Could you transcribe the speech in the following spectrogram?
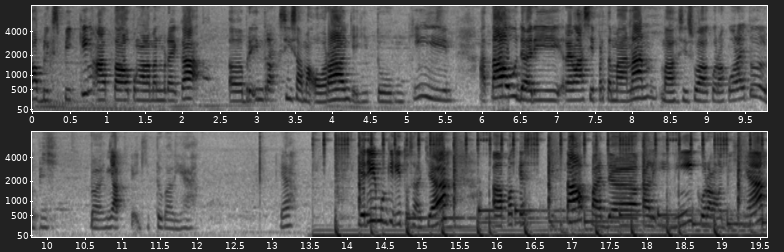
public speaking atau pengalaman mereka eh, berinteraksi sama orang kayak gitu mungkin. Atau dari relasi pertemanan mahasiswa kura-kura itu lebih banyak kayak gitu kali ya. Ya. Jadi mungkin itu saja uh, podcast kita pada kali ini kurang lebihnya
